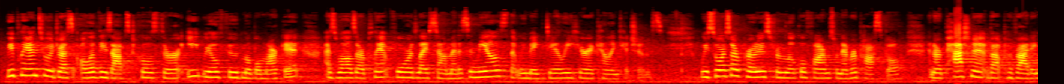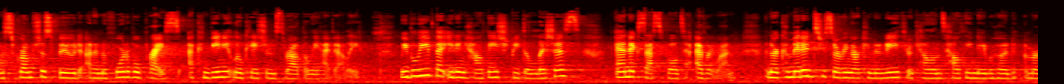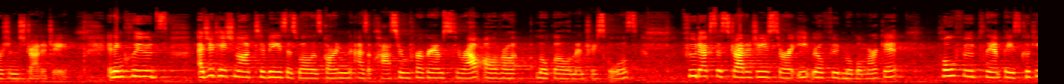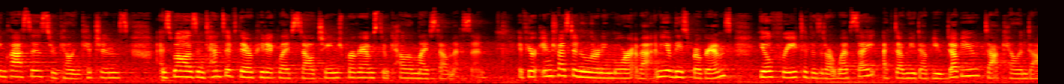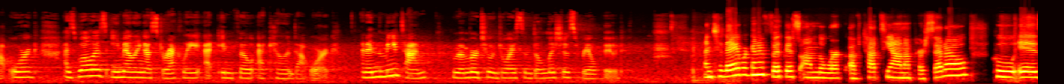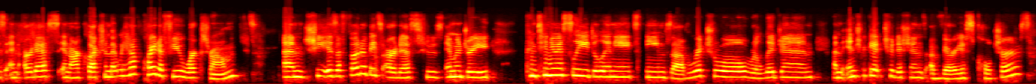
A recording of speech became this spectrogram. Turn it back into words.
We plan to address all of these obstacles through our Eat Real Food mobile market, as well as our plant forward lifestyle medicine meals that we make daily here at Kellyn Kitchens. We source our produce from local farms whenever possible and are passionate about providing scrumptious food at an affordable price at convenient locations throughout the Lehigh Valley. We believe that eating healthy should be delicious, and accessible to everyone, and are committed to serving our community through Kellyn's Healthy Neighborhood Immersion Strategy. It includes educational activities as well as garden as a classroom programs throughout all of our local elementary schools, food access strategies through our Eat Real Food mobile market, whole food plant-based cooking classes through Kellyn Kitchens, as well as intensive therapeutic lifestyle change programs through Kellyn Lifestyle Medicine. If you're interested in learning more about any of these programs, feel free to visit our website at www.kellyn.org, as well as emailing us directly at info at kellyn.org. And in the meantime, remember to enjoy some delicious real food. And today we're going to focus on the work of Tatiana Parcero, who is an artist in our collection that we have quite a few works from. And she is a photo based artist whose imagery continuously delineates themes of ritual, religion, and the intricate traditions of various cultures.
